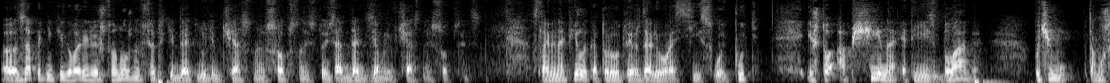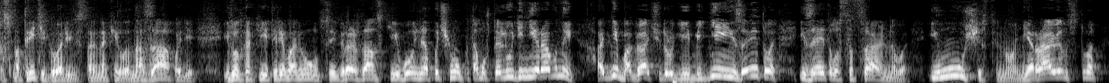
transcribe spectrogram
Э, западники говорили, что нужно все-таки дать людям частную собственность, то есть отдать землю в частную собственность. Славянофилы, которые утверждали у России свой путь, и что община – это есть благо. Почему? Потому что, смотрите, говорили славянофилы, на Западе идут какие-то революции, гражданские войны. А почему? Потому что люди не равны. Одни богаче, другие беднее. Из-за этого, из-за этого социального, имущественного неравенства –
